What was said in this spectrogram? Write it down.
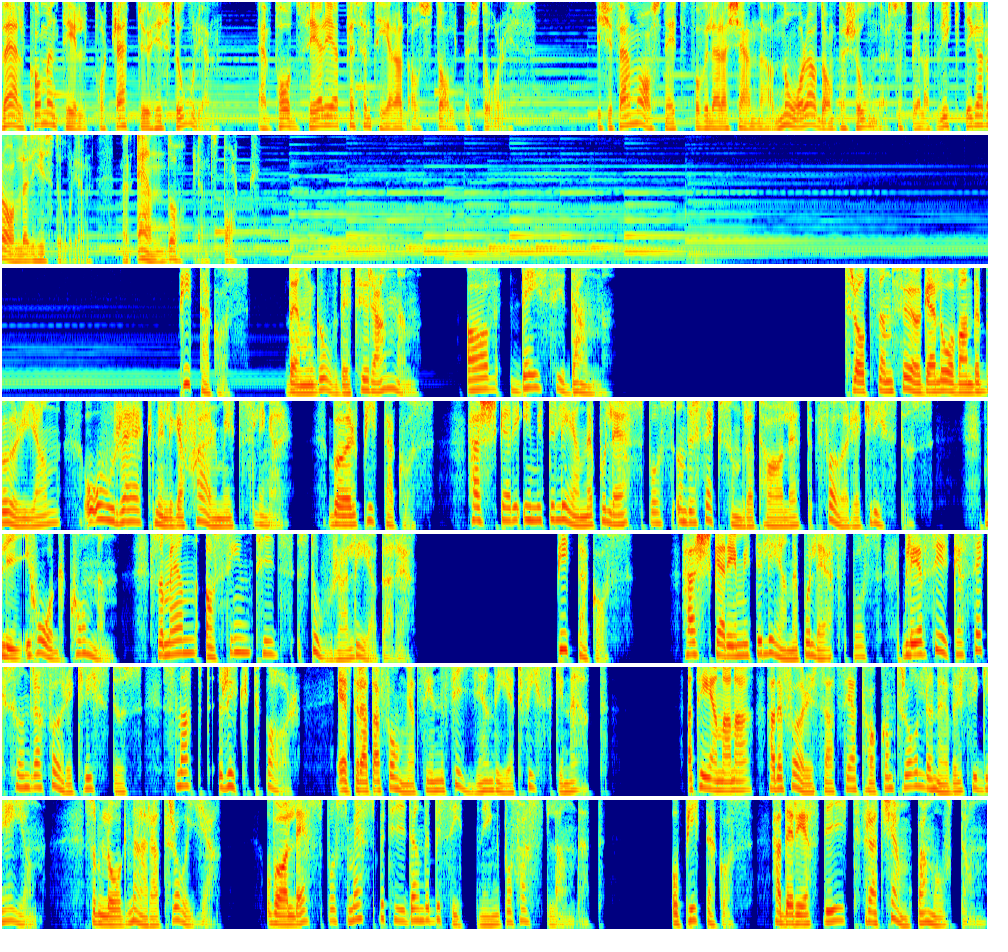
Välkommen till Porträtt ur historien, en poddserie presenterad av Stolpe Stories. I 25 avsnitt får vi lära känna några av de personer som spelat viktiga roller i historien, men ändå glömts bort. Pittakos, den gode tyrannen, av Daisy Dunn. Trots en föga lovande början och oräkneliga skärmytslingar bör Pittakos, härskare i Mytilene på Lesbos under 600-talet före Kristus, bli ihågkommen som en av sin tids stora ledare. Pittakos, härskare i Mytilene på Lesbos, blev cirka 600 f.Kr. snabbt ryktbar efter att ha fångat sin fiende i ett fiskenät. Atenarna hade föresatt sig att ta kontrollen över Sigeion, som låg nära Troja och var Lesbos mest betydande besittning på fastlandet. Och Pittakos hade rest dit för att kämpa mot dem.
